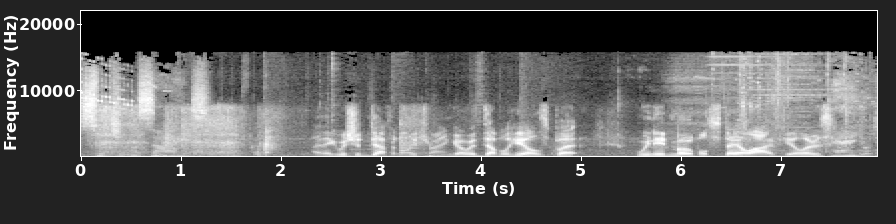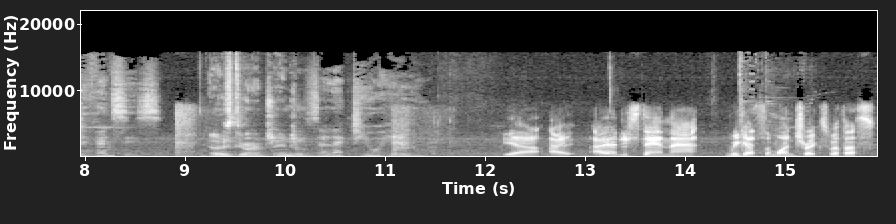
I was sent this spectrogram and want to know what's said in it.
Switching sides. I think we should definitely try and go with double heals, but we need mobile stay alive healers. Prepare your defenses. Those two aren't changing. Select your hero. Yeah, I I understand that. We got some one tricks with us.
